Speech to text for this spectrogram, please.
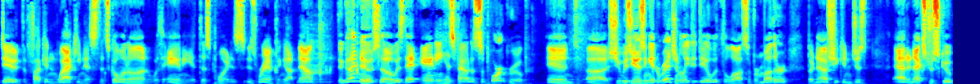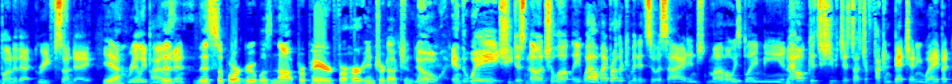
dude, the fucking wackiness that's going on with Annie at this point is is ramping up. Now, the good news though is that Annie has found a support group. And uh, she was using it originally to deal with the loss of her mother, but now she can just add an extra scoop onto that grief sundae. Yeah. and really pile this, it in. This support group was not prepared for her introduction. No, and the way she just nonchalantly, well, my brother committed suicide, and mom always blamed me, and oh, 'cause she was just such a fucking bitch anyway. But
